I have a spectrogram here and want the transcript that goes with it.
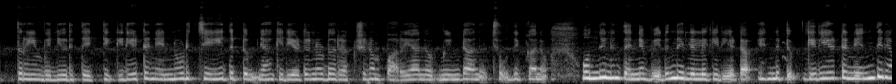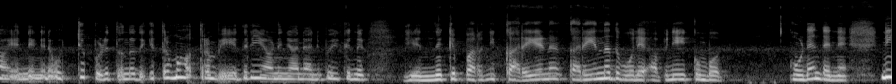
ഇത്രയും വലിയൊരു തെറ്റ് ഗിരിയേട്ടൻ എന്നോട് ചെയ്തിട്ടും ഞാൻ കിരീട്ടനോട് ഒരു അക്ഷരം പറയാനോ മിണ്ടാനോ ചോദിക്കാനോ ഒന്നിനും തന്നെ വരുന്നില്ലല്ലോ കിരീട്ട. എന്നിട്ടും കിരീട്ടൻ എന്തിനാ എന്നെ ഇങ്ങനെ ഒറ്റപ്പെടുത്തുന്നത്? എത്രമാത്രം വേദനയാണ് ഞാൻ അനുഭവിക്കുന്നത്? എന്നൊക്കെ പറഞ്ഞ് കരയണ കരയുന്നത് പോലെ അഭിനയിക്കുമ്പോൾ ഉടൻ തന്നെ നീ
